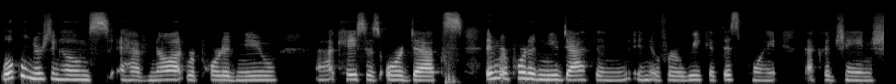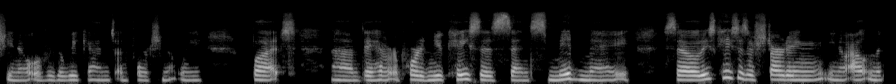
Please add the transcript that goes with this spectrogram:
local nursing homes have not reported new uh, cases or deaths. They haven't reported a new death in, in over a week at this point. That could change, you know, over the weekend, unfortunately but um, they haven't reported new cases since mid-May. So these cases are starting, you know, out in the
